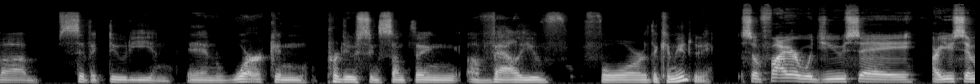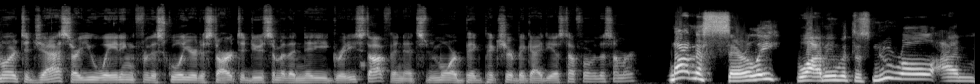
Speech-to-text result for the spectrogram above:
um, civic duty and and work and producing something of value f- for the community. So, Fire, would you say, are you similar to Jess? Are you waiting for the school year to start to do some of the nitty gritty stuff and it's more big picture, big idea stuff over the summer? Not necessarily. Well, I mean, with this new role, I'm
